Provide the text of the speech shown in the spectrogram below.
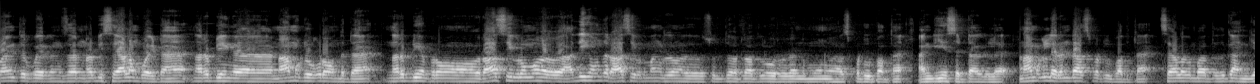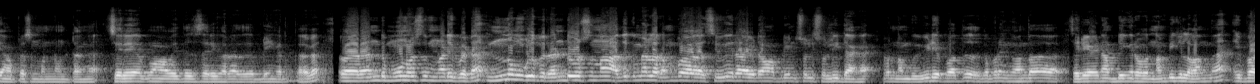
கோயம்புத்தூர் போயிருக்கேங்க சார். மறுபடியும் சேலம் போயிட்டேன். மறுபடியும் நாமக்கல் கூட வந்துட்டேன். மறுபடியும் அப்புறம் ராசிபுரமும் அதிகம் வந்து ராசிபுரம் தான் சுற்றி வட்டாரத்தில் ஒரு ரெண்டு மூணு ஹாஸ்பிட்டல் பார்த்தேன். அங்கேயும் செட் ஆகல. நாமக்கல்ல ரெண்டு ஹாஸ்பிட்டல் பார்த்துட்டேன். சேலம் பார்த்ததுக்கு அங்கேயும் ஆப்ரேஷன் பண்ண விட்டாங்க சரி அப்போ இது சரி வராது அப்படிங்கிறதுக்காக ரெண்டு மூணு வருஷத்துக்கு முன்னாடி போயிட்டேன். இன்னும் உங்களுக்கு ரெண்டு வருஷம் தான் அதுக்கு மேலே ரொம்ப சிவியர் ஆகிடும் அப்படின்னு சொல்லி சொல்லிட்டாங்க. அப்புறம் நம்ம வீடியோ பார்த்து அதுக்கப்புறம் இங்கே வந்தால் சரியாயிடும் அப்படிங்கிற ஒரு நம்பிக்கையில் வந்தேன். இப்போ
